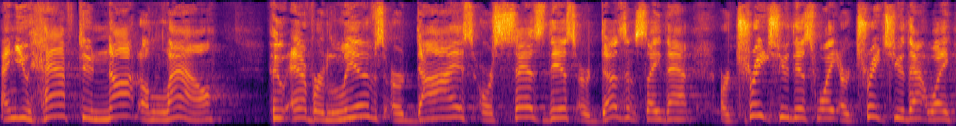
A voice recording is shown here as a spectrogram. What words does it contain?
And you have to not allow whoever lives or dies or says this or doesn't say that or treats you this way or treats you that way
